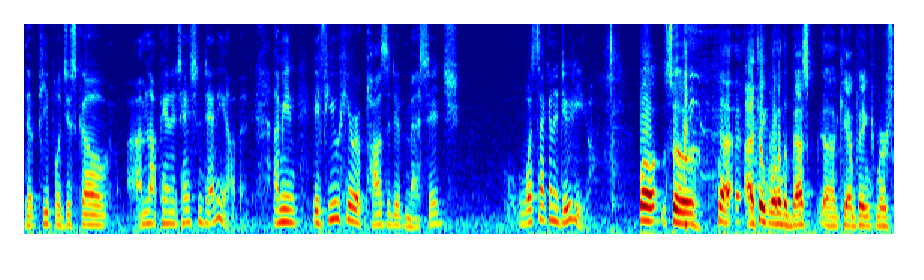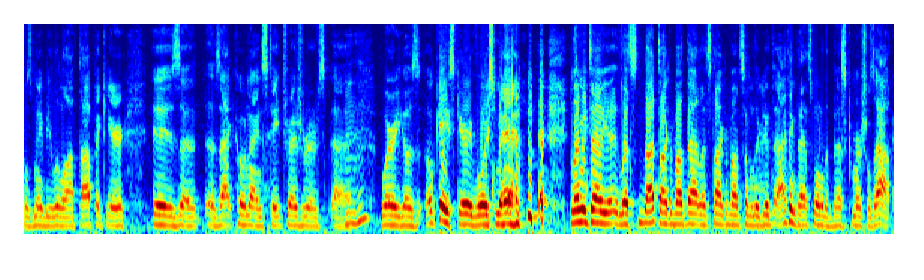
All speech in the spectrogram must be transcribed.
that people just go, I'm not paying attention to any of it? I mean, if you hear a positive message, what's that going to do to you? Well, so I think one of the best uh, campaign commercials, maybe a little off topic here, is uh, Zach Conine, state treasurer's, uh, Mm-hmm. where he goes, "Okay, scary voice man, let me tell you. Let's not talk about that. Let's talk about some of the good." Th- I think that's one of the best commercials out.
